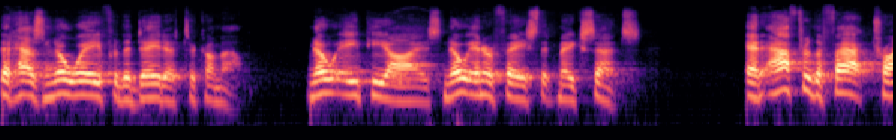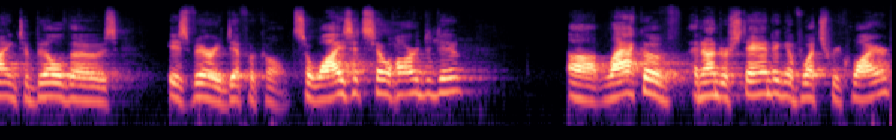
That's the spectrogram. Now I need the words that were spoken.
that has no way for the data to come out. No APIs, no interface that makes sense. And after the fact, trying to build those is very difficult. So why is it so hard to do? Uh, lack of an understanding of what's required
